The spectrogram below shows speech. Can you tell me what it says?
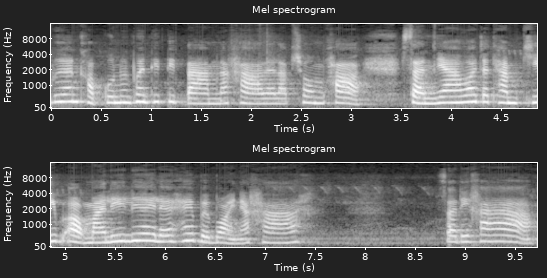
เพื่อนๆขอบคุณเพื่อนๆที่ติดตามนะคะ และรับชมค่ะ สัญญาว่าจะทำคลิปออกมาเรื่อยๆ และให้บ่อยๆนะคะ สวัสดีค่ะ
